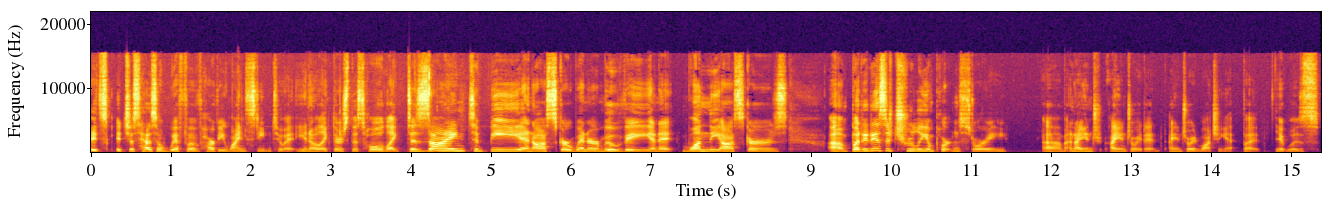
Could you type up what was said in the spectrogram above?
it's it just has a whiff of Harvey Weinstein to it. You know, like there's this whole like designed to be an Oscar winner movie and it won the Oscars. Um, but it is a truly important story. Um, and I en- I enjoyed it. I enjoyed watching it, but it was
